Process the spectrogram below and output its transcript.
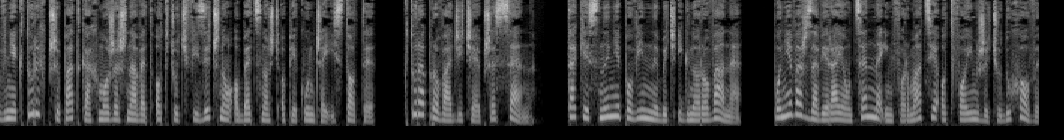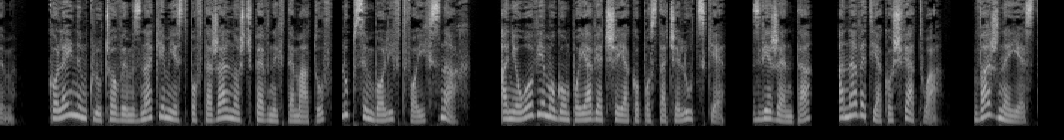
W niektórych przypadkach możesz nawet odczuć fizyczną obecność opiekuńczej istoty, która prowadzi cię przez sen. Takie sny nie powinny być ignorowane, ponieważ zawierają cenne informacje o Twoim życiu duchowym. Kolejnym kluczowym znakiem jest powtarzalność pewnych tematów lub symboli w Twoich snach. Aniołowie mogą pojawiać się jako postacie ludzkie, zwierzęta, a nawet jako światła. Ważne jest,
